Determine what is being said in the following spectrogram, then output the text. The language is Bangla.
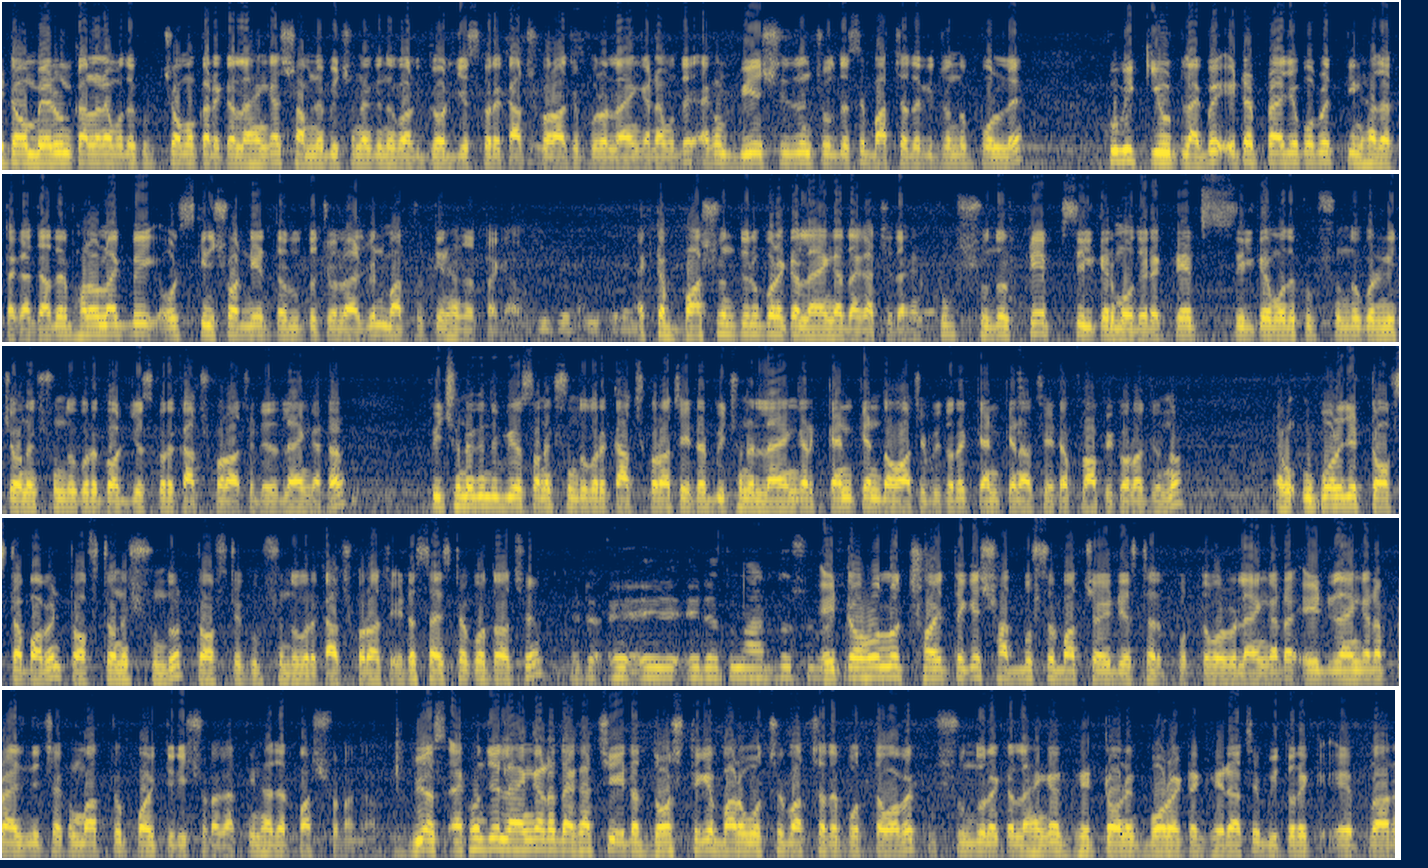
এটাও মেরুন কালারের মধ্যে খুব চমৎকার একটা লেহেঙ্গা। সামনে পিছনে কিন্তু গর্জিয়াস করে কাজ করা আছে পুরো লেহেঙ্গাটার মধ্যে। এখন বিয়ের সিজন চলতেছে, বাচ্চাদের জন্য পড়লে খুবই কিউট লাগবে। এটার প্রাইজও পড়বে তিন হাজার টাকা। যাদের ভালো লাগবে, ওর স্ক্রিনশট নিয়ে দ্রুত চলে আসবেন, মাত্র তিন হাজার টাকা। একটা বাসন্তীর উপর একটা লেহেঙ্গা দেখাচ্ছে, দেখেন। খুব সুন্দর ক্রেপ সিল্কের মধ্যে, এটা ক্রেপ সিল্কের মধ্যে খুব সুন্দর করে নিচে অনেক সুন্দর করে গর্জিয়াস করে কাজ করা আছে লেহেঙ্গাটার। পিছনে কিন্তু বিয়াস অনেক সুন্দর করে কাজ করা আছে। এটার পিছনে লেহেঙ্গার ক্যান ক্যান দেওয়া আছে, ভিতরে ক্যান ক্যান আছে, এটা ফ্লাপি করার জন্য। এবং উপরে যে টপসটা পাবেন টপসটা অনেক সুন্দর টপসটা খুব সুন্দর করে কাজ করা আছে। এটা সাইজটা কত আছে? এটা এটা তোমার এটা হলো ছয় থেকে সাত বছর বাচ্চা এই ড্রেসটা পড়তে পারবে লেহেঙ্গাটা। এই লেহেঙ্গাটার প্রাইস নিচ্ছে এখন মাত্র পঁয়ত্রিশশো টাকা তিন হাজার পাঁচশো টাকা। বিয়াস এখন যে লেহেঙ্গাটা দেখাচ্ছি এটা দশ থেকে বারো বছর বাচ্চাদের পড়তে পারবে। খুব সুন্দর একটা লেহেঙ্গা ঘেরটা অনেক বড় একটা ঘের আছে। ভিতরে আপনার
